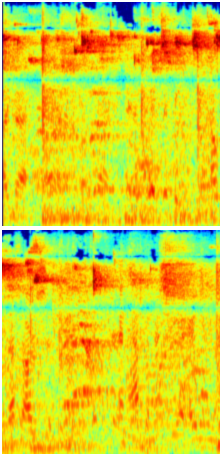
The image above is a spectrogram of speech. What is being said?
like that. It should be. That's how it should be. And after next year, it won't be.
